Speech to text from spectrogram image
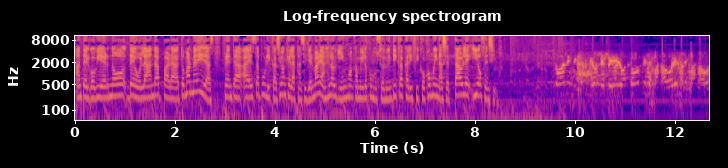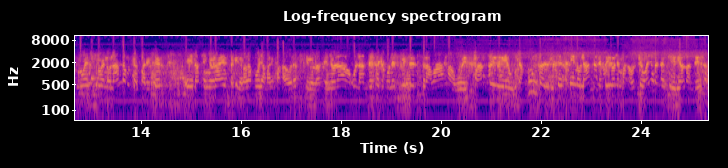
ante el gobierno de Holanda para tomar medidas frente a, a esta publicación que la canciller María Ángela Holguín, Juan Camilo, como usted lo indica, calificó como inaceptable y ofensiva. Toda la indicación le he pedido a todos mis embajadores, al embajador nuestro en Holanda, porque al parecer eh, la señora esta, que yo no la puedo llamar embajadora, sino la señora holandesa que pone Twitter trabaja o es parte de una junta de UNICEF en Holanda, le he pedido al embajador que vaya a la Cancillería holandesa,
